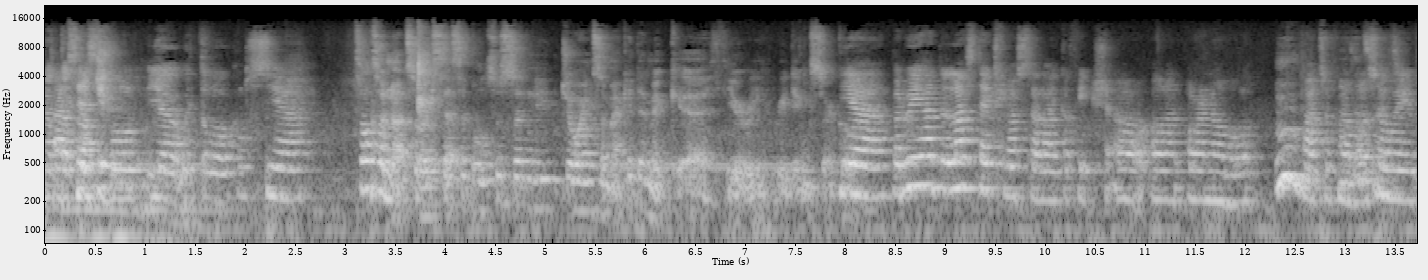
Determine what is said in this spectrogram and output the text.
Not that accessible. much. Yeah, with the locals. Yeah, It's also not so accessible to suddenly join some academic uh, theory reading circle. yeah, but we had the last text was uh, like a fiction or, or, a- or a novel, Mm. parts of Oh, novel. that's So nice. we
